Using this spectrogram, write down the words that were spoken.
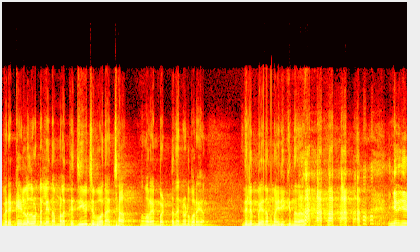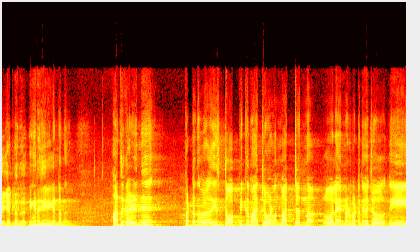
ഇവരൊക്കെ ഉള്ളത് കൊണ്ടല്ലേ നമ്മളൊക്കെ ജീവിച്ചു പോകുന്ന അച്ഛാ എന്ന് പറയാൻ പെട്ടെന്ന് എന്നോട് പറയാ ഇതിലും ഭേദം മരിക്കുന്നതാണ്. ഇങ്ങനെ ജീവിക്കേണ്ടത്. ഇങ്ങനെ ജീവിക്കേണ്ടത്. അത് കഴിഞ്ഞ് പെട്ടെന്ന് ഈ ടോപ്പിക്ക് മാറ്റുവോളം മാറ്റുന്ന പോലെ എന്നോട് പെട്ടെന്ന് ചോദിച്ചു നീ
